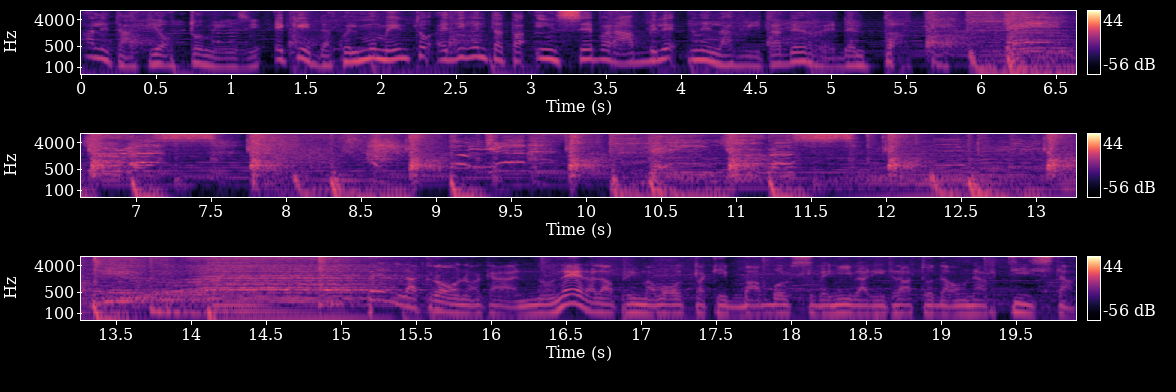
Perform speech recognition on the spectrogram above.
all'età di 8 mesi e che da quel momento è diventata inseparabile nella vita del re del pop. Dangerous. La cronaca, non era la prima volta che Bubbles veniva ritratto da un artista.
